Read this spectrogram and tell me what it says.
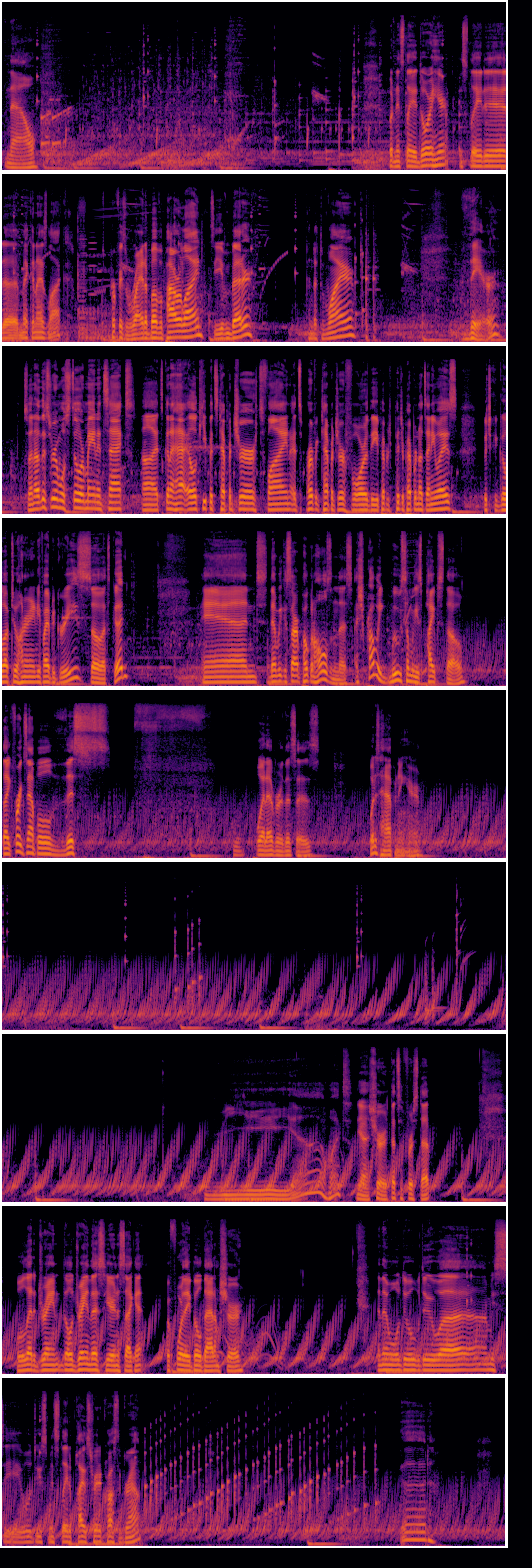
now. Put an insulated door here, insulated uh, mechanized lock. Perfect right above a power line, it's even better. Conductive wire. There. So now this room will still remain intact. Uh, it's gonna have, it'll keep its temperature, it's fine. It's perfect temperature for the pepper, pincha pepper nuts anyways, which could go up to 185 degrees, so that's good. And then we can start poking holes in this. I should probably move some of these pipes though. Like for example, this... Whatever this is. What is happening here? Yeah, what? Yeah, sure. That's the first step. We'll let it drain. They'll drain this here in a second before they build that, I'm sure. And then we'll do, we'll do, uh, let me see, we'll do some insulated pipes straight across the ground. Good.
